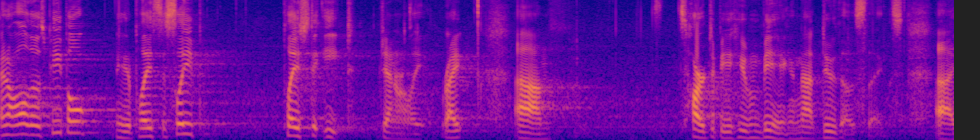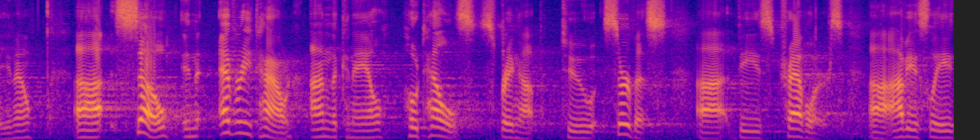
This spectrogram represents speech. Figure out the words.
And all those people need a place to sleep, place to eat, generally, right? Um, it's hard to be a human being and not do those things, uh, you know? Uh, so, in every town on the canal, hotels spring up to service uh, these travelers. Uh, obviously,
